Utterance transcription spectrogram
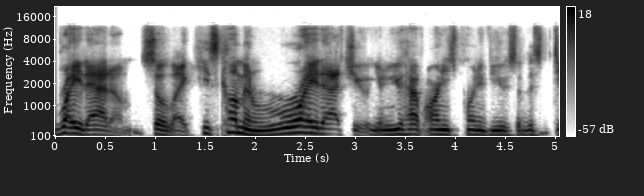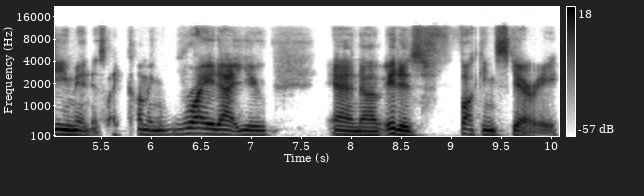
right at him. So like he's coming right at you. You know, you have Arnie's point of view, so this demon is like coming right at you, and uh, it is fucking scary.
